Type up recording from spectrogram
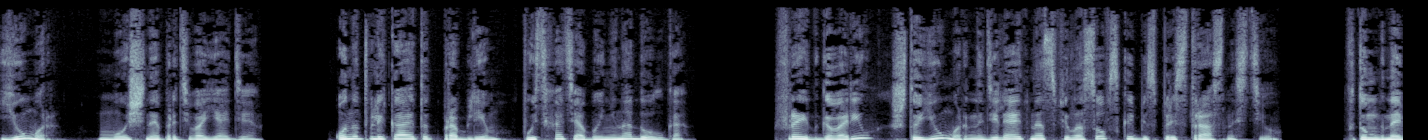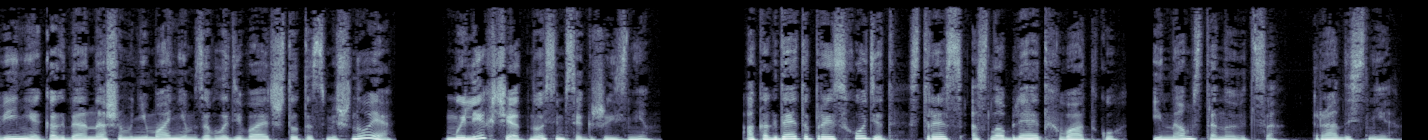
Юмор – мощное противоядие. Он отвлекает от проблем, пусть хотя бы ненадолго. Фрейд говорил, что юмор наделяет нас философской беспристрастностью. В то мгновение, когда нашим вниманием завладевает что-то смешное, мы легче относимся к жизни. А когда это происходит, стресс ослабляет хватку, и нам становится радостнее.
